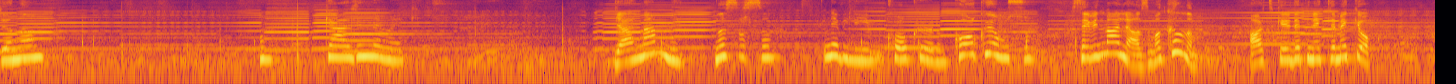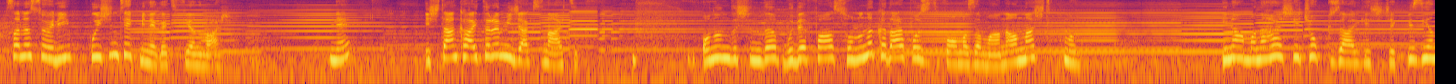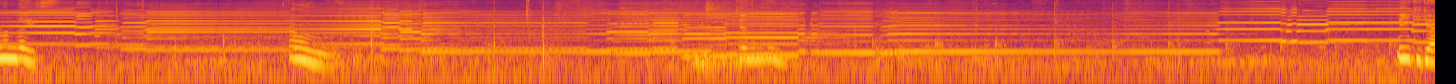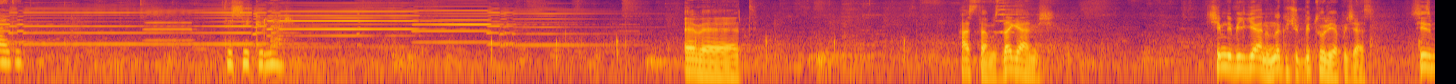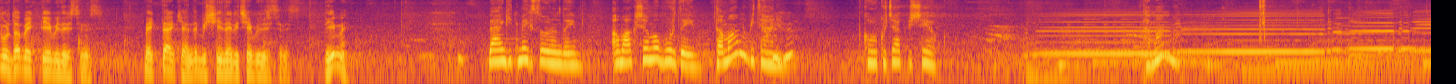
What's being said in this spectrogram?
Canım. geldin demek. Gelmem mi? Nasılsın? Ne bileyim korkuyorum. Korkuyor musun? Sevinmen lazım akıllım. Artık evde pineklemek yok. Sana söyleyeyim bu işin tek bir negatif yanı var. Ne? İşten kaytaramayacaksın artık. Onun dışında bu defa sonuna kadar pozitif olma zamanı. Anlaştık mı? İnan bana her şey çok güzel geçecek. Biz yanındayız. İyi ki geldin. Teşekkürler. Evet. Hastamız da gelmiş. Şimdi Bilge Hanım'la küçük bir tur yapacağız. Siz burada bekleyebilirsiniz. Beklerken de bir şeyler içebilirsiniz. Değil mi? Ben gitmek zorundayım. Ama akşama buradayım. Tamam mı bir tanem? Korkacak bir şey yok. Tamam mı?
